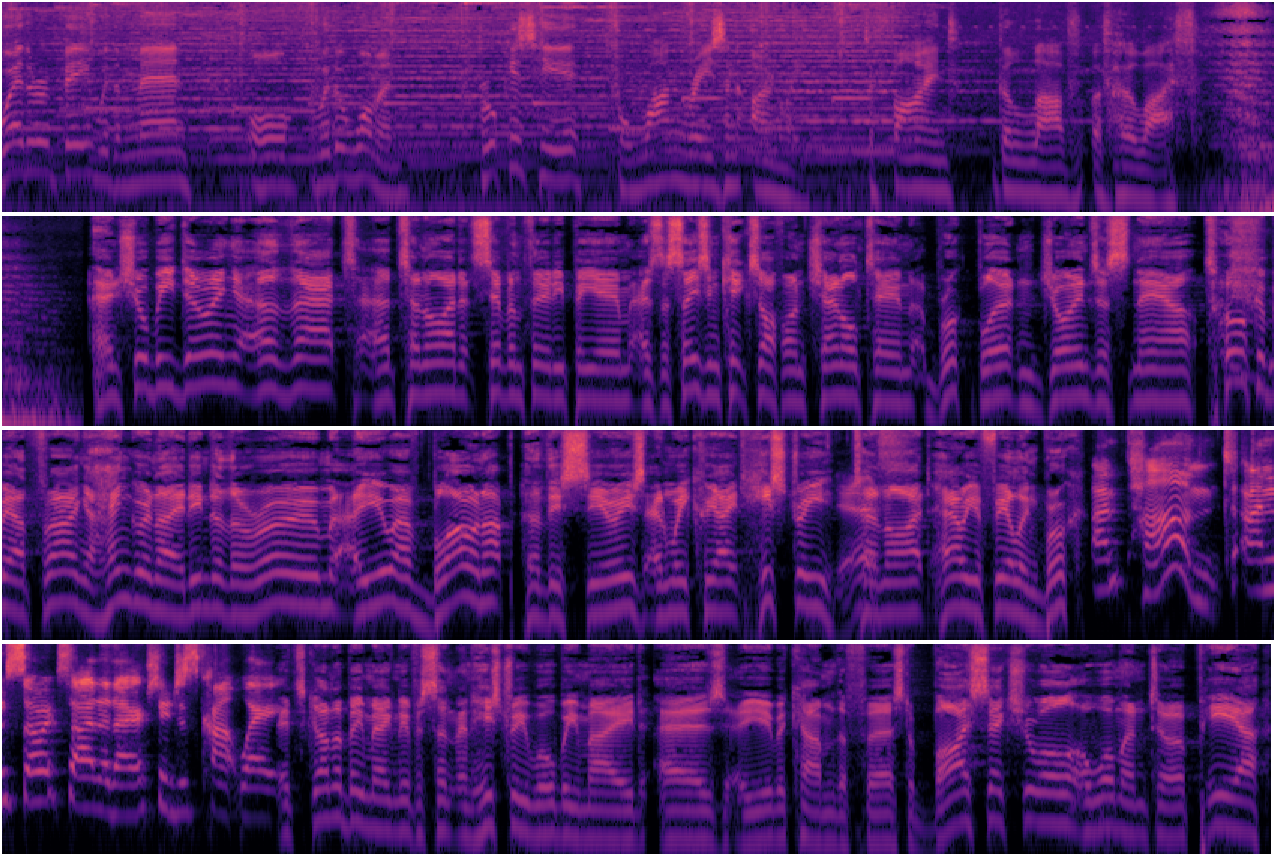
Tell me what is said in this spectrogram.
Whether it be with a man or with a woman, Brooke is here for one reason only to find the love of her life. And she'll be doing uh, that uh, tonight at 7:30 p.m. as the season kicks off on Channel 10. Brooke Blurton joins us now. Talk about throwing a hand grenade into the room. Uh, You have blown up uh, this series, and we create history Yes. tonight. How are you feeling, Brooke? I'm pumped. I'm so excited. I actually just can't wait. It's going to be magnificent, and history will be made as you become the first bisexual woman to appear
